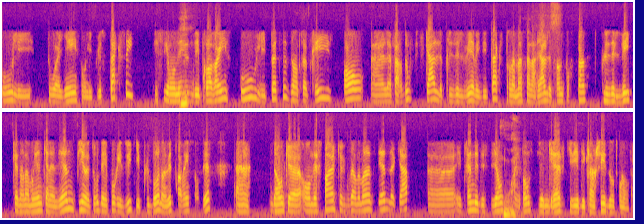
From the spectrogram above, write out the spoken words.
où les citoyens sont les plus taxés. Puis, si on est une des provinces où les petites entreprises ont euh, le fardeau fiscal le plus élevé avec des taxes sur la masse salariale de 30 plus élevé que dans la moyenne canadienne, puis un taux d'impôt réduit qui est plus bas dans 8 provinces sur 10. Euh, donc, on espère que le gouvernement tienne le cap euh, et prennent des décisions qui s'imposent s'il y a une grève qui est déclenchée et dure trop longtemps.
